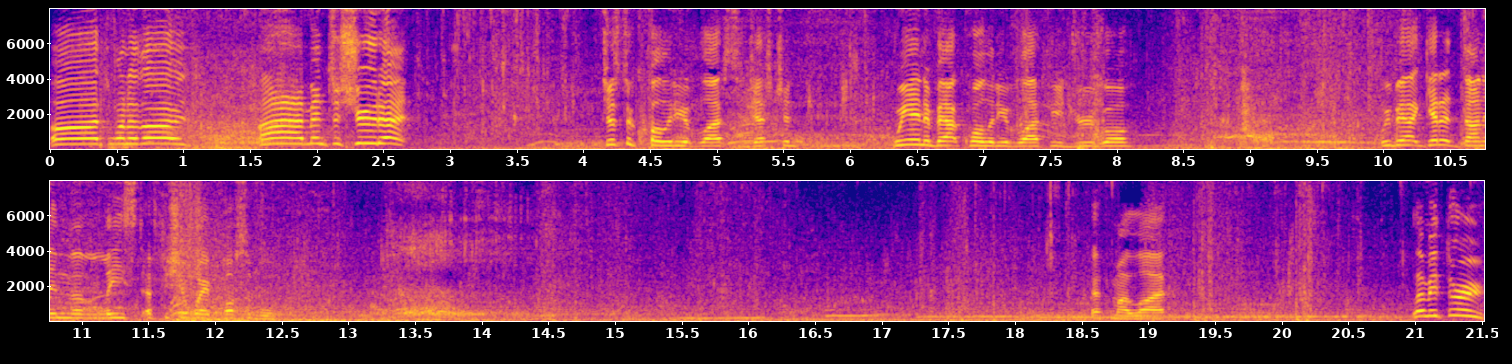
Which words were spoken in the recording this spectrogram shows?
Oh, it's one of those. Ah, I meant to shoot it. Just a quality of life suggestion. We ain't about quality of life here, Drugor. We about get it done in the least efficient way possible. F my life. Let me through.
